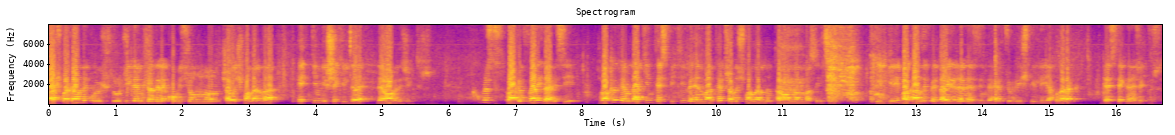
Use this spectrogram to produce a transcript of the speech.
Başbakanlık Uyuşturucu ile Mücadele Komisyonu'nun çalışmalarına etkin bir şekilde devam edecektir. Kıbrıs Vakıflar İdaresi, vakıf emlakin tespiti ve envanter çalışmalarının tamamlanması için ilgili bakanlık ve daireler nezdinde her türlü işbirliği yapılarak desteklenecektir.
